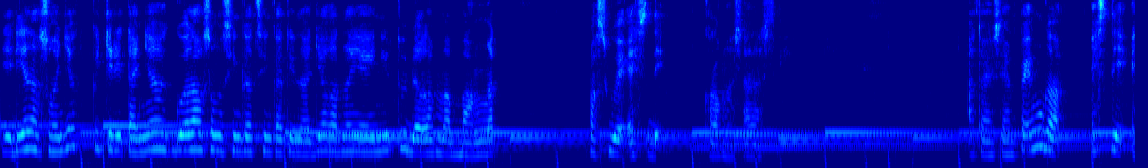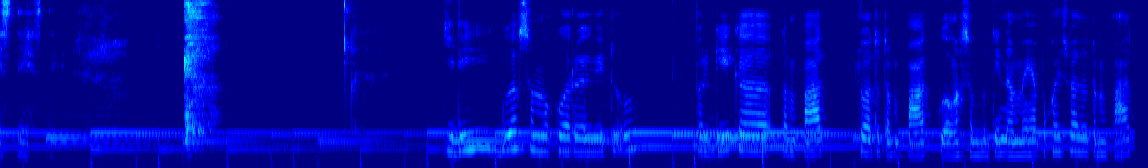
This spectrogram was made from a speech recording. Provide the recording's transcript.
Jadi langsung aja ke ceritanya, gue langsung singkat-singkatin aja karena ya ini tuh udah lama banget pas gue SD kalau nggak salah sih atau SMP enggak. SD SD SD jadi gue sama keluarga gitu pergi ke tempat suatu tempat gue nggak sebutin namanya pokoknya suatu tempat.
